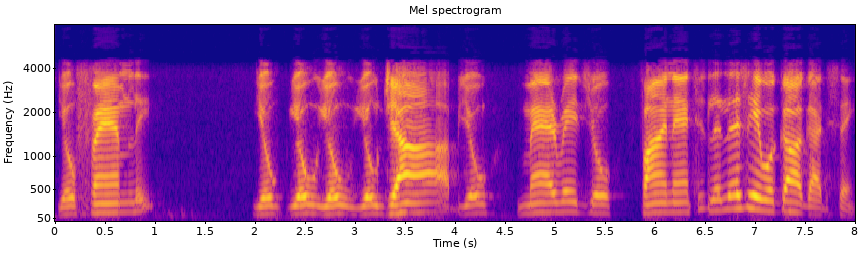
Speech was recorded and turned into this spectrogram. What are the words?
your family, your your your your job, your marriage, your finances. Let, us hear what God got to say.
